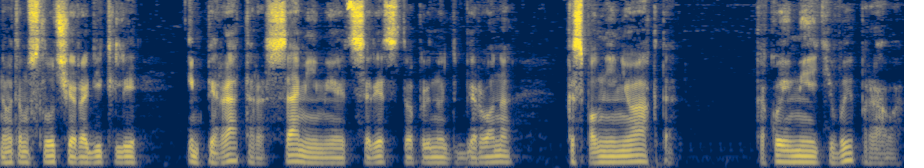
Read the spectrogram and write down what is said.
Но в этом случае родители императора сами имеют средства принудить Берона к исполнению акта. Какое имеете вы право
